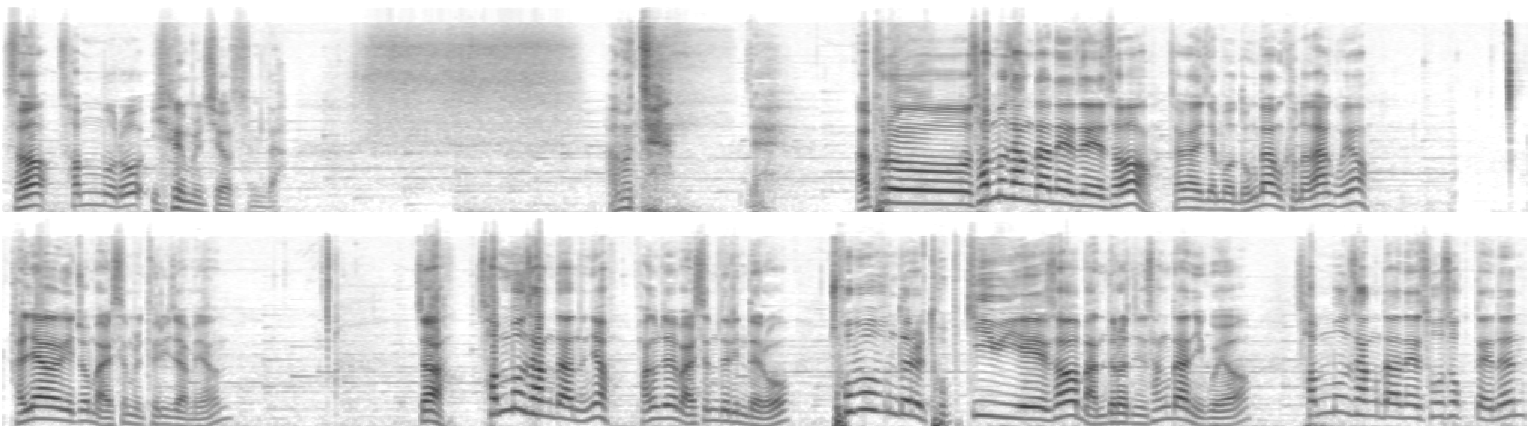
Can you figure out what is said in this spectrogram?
서 선무로 이름을 지었습니다. 아무튼 네. 앞으로 선무 상단에 대해서 제가 이제 뭐 농담은 그만하고요. 간략하게 좀 말씀을 드리자면 자 선무 상단은요 방금 전에 말씀드린 대로 초보분들을 돕기 위해서 만들어진 상단이고요. 선무 상단에 소속되는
